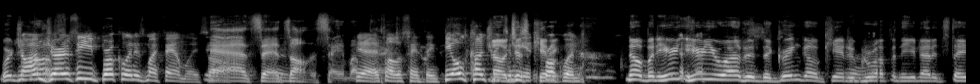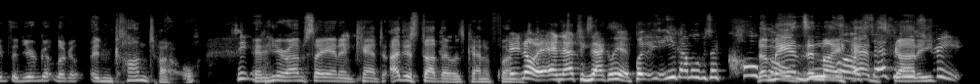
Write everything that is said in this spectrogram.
Where'd you no, I'm Jersey. Brooklyn is my family. So. Yeah, it's, it's all the same. yeah, there. it's all the same thing. The old country no, to just me is Brooklyn. No, but here, here you are, the, the gringo kid who grew up in the United States, and you're looking Encanto. See, and here I'm saying Encanto. I just thought that was kind of funny. No, and that's exactly it. But you got movies like Coco. The man's Viva, in my head, Sesame Scotty. Street.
